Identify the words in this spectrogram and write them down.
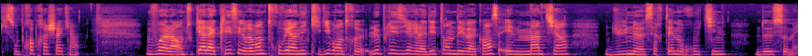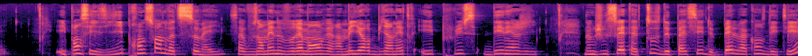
qui sont propres à chacun. Voilà, en tout cas la clé c'est vraiment de trouver un équilibre entre le plaisir et la détente des vacances et le maintien d'une certaine routine de sommeil. Et pensez-y, prendre soin de votre sommeil, ça vous emmène vraiment vers un meilleur bien-être et plus d'énergie. Donc je vous souhaite à tous de passer de belles vacances d'été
